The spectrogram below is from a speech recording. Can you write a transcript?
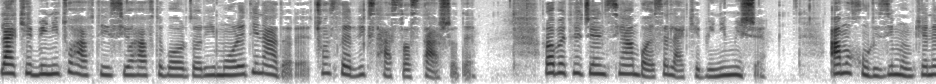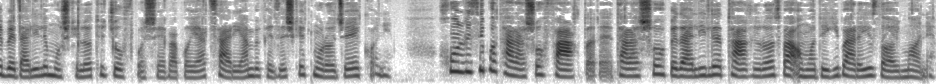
لکه بینی تو هفته سی و هفته بارداری موردی نداره چون سرویکس حساس تر شده. رابطه جنسی هم باعث لکه بینی میشه. اما خونریزی ممکنه به دلیل مشکلات جفت باشه و باید سریعا به پزشکت مراجعه کنی. خونریزی با ترشح فرق داره. ترشح به دلیل تغییرات و آمادگی برای زایمانه.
